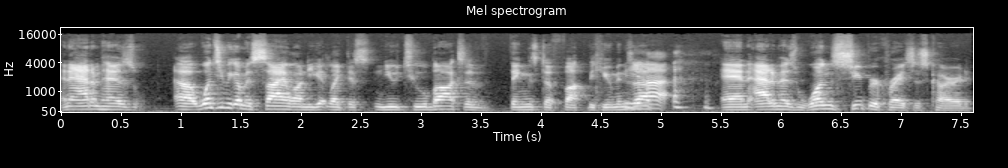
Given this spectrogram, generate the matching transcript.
And Adam has. Uh, once you become a Cylon, you get like this new toolbox of things to fuck the humans Yeah. up. And Adam has one Super Crisis card,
